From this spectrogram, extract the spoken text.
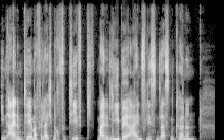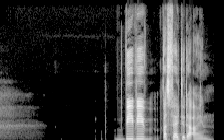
in einem Thema vielleicht noch vertieft meine Liebe einfließen lassen können? Wie, wie, was fällt dir da ein?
